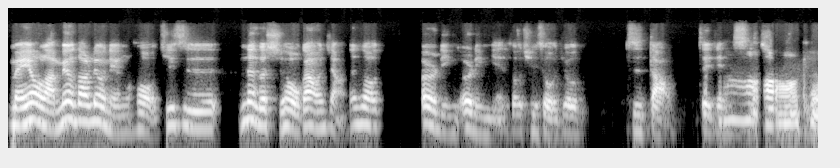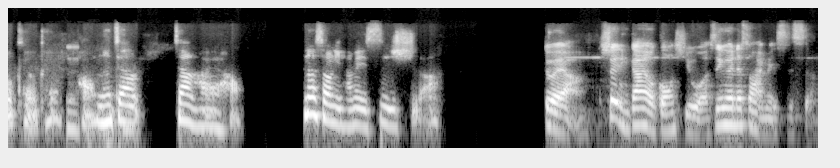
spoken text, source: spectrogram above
没有啦，没有到六年后。其实那个时候，我刚刚讲，那时候二零二零年的时候，其实我就知道这件事。哦哦，OK OK OK，嗯，好，那这样这样还好。那时候你还没四十啊？对啊，所以你刚刚有恭喜我，是因为那时候还没四十啊。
